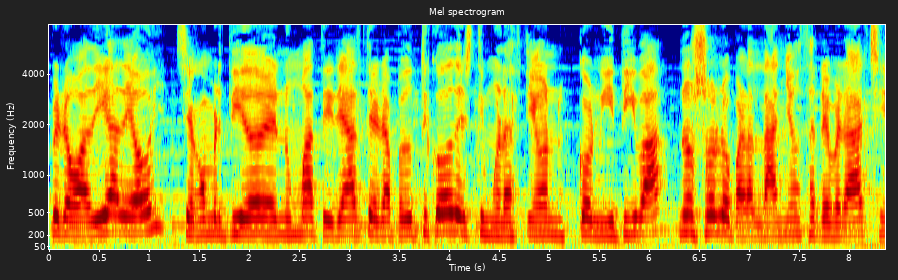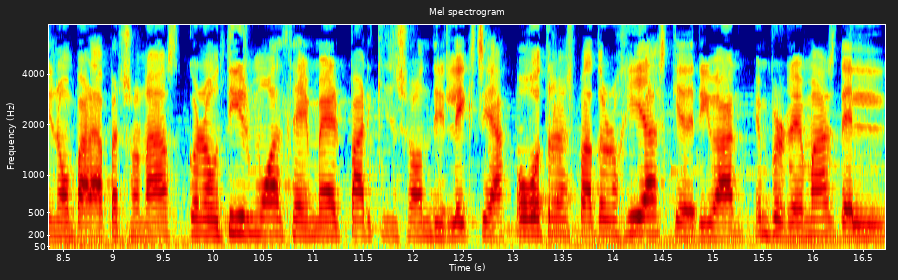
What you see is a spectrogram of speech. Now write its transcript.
pero a día de hoy se ha convertido en un material terapéutico de estimulación cognitiva, no solo para el daño cerebral, sino para personas con autismo, Alzheimer, Parkinson, dislexia u otras patologías que derivan en problemas del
